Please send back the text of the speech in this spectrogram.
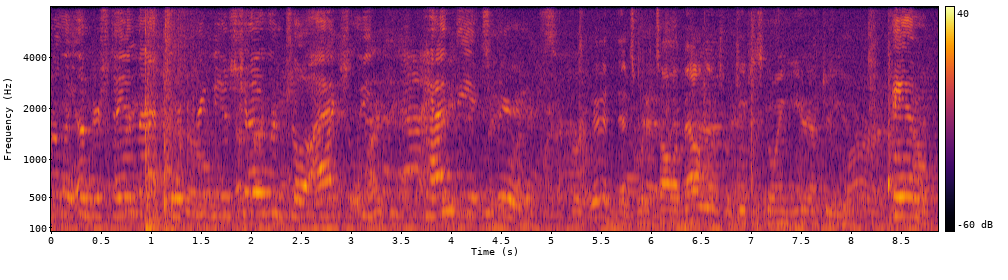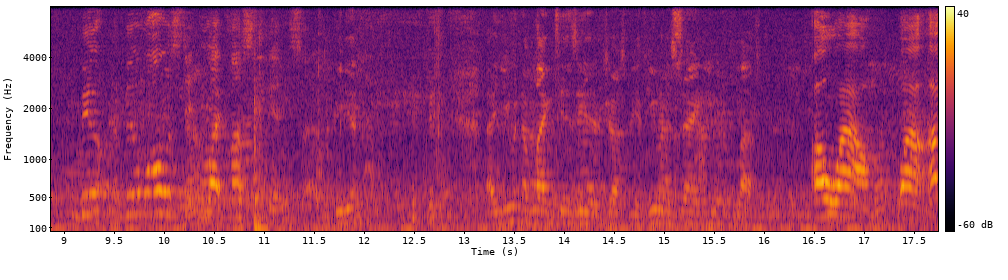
really understand that in a previous show until I actually had the experience. Good. That's what it's all about. That's what keeps us going year after year. And Bill, Bill Wallace didn't like my singing, so. He did. uh, you wouldn't have liked his either, trust me. If you would have sang, you would have left. Oh, wow. Wow. I,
